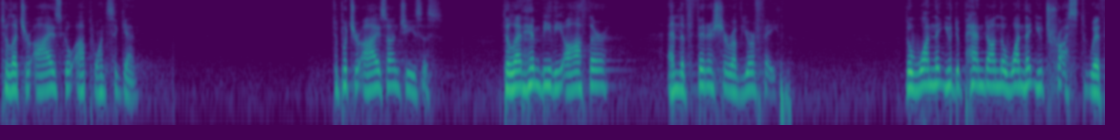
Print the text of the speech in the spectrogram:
to let your eyes go up once again, to put your eyes on Jesus, to let Him be the author and the finisher of your faith the one that you depend on, the one that you trust with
